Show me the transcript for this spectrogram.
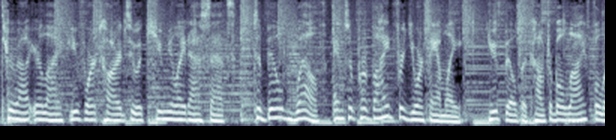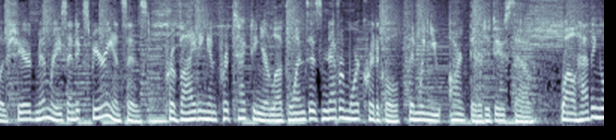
Throughout your life, you've worked hard to accumulate assets, to build wealth, and to provide for your family. You've built a comfortable life full of shared memories and experiences. Providing and protecting your loved ones is never more critical than when you aren't there to do so. While having a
